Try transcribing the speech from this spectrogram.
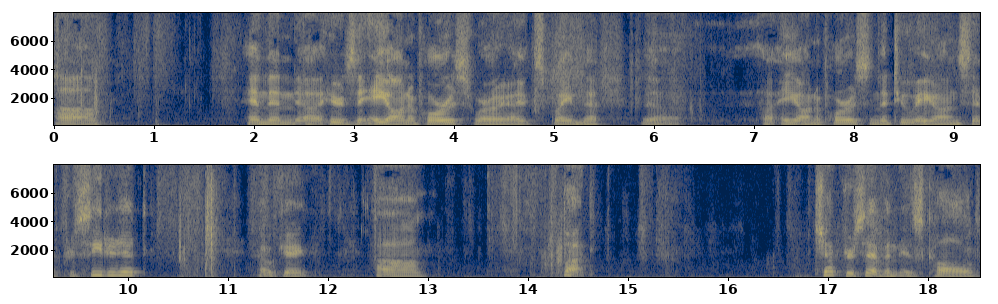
Uh, and then uh, here's the Aeon of Horus, where I, explain the, the uh, Aeon of Horus and the two Aeons that preceded it. Okay. Uh, but chapter 7 is called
